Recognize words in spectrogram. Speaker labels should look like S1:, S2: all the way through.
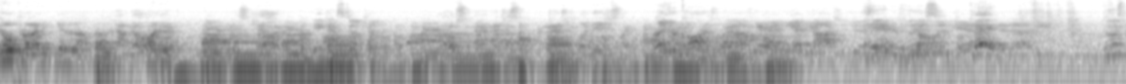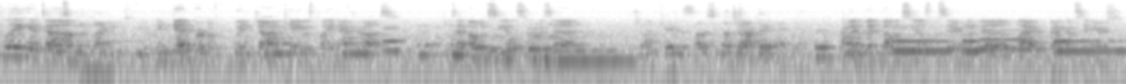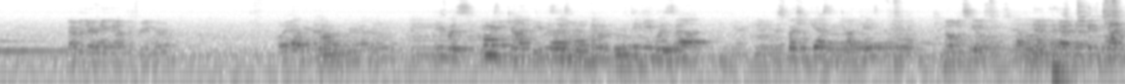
S1: GoPro, I didn't get it on the audio.
S2: He can still
S3: special guest in John Casey.
S2: Melvin Seals.
S3: Yeah.
S2: Yeah, they had.
S4: Speaking of John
